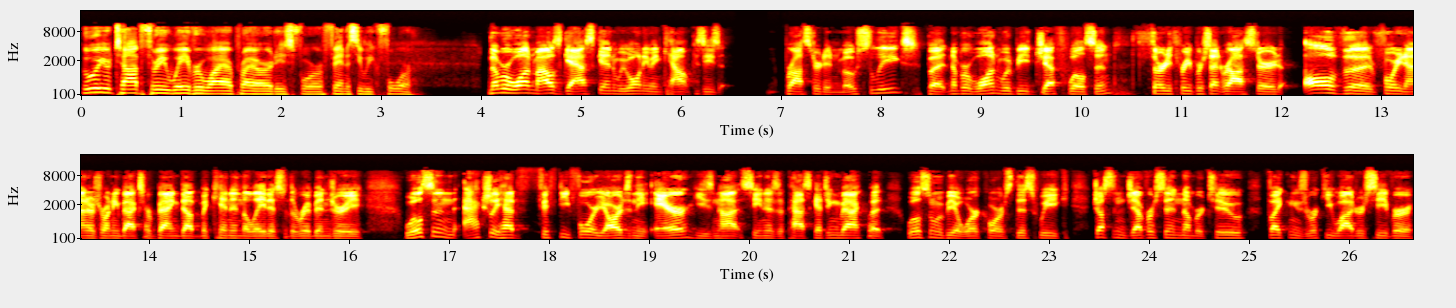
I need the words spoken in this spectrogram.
Who are your top three waiver wire priorities for fantasy week four? Number one, Myles Gaskin. We won't even count because he's rostered in most leagues, but number one would be Jeff Wilson, 33% rostered. All of the 49ers running backs are banged up. McKinnon, the latest with the rib injury. Wilson actually had 54 yards in the air. He's not seen as a pass catching back, but Wilson would be a workhorse this week. Justin Jefferson, number two, Vikings rookie wide receiver.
